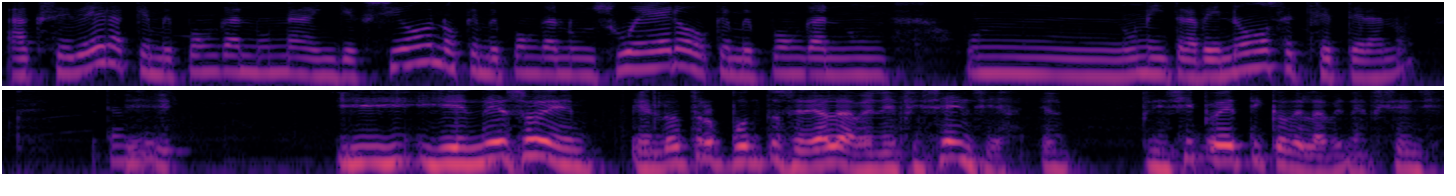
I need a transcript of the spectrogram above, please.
acceder a que me pongan una inyección o que me pongan un suero o que me pongan un, un- una intravenosa, etcétera, ¿no? Entonces, Y, y en eso en- el otro punto sería la beneficencia, el principio ético de la beneficencia.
